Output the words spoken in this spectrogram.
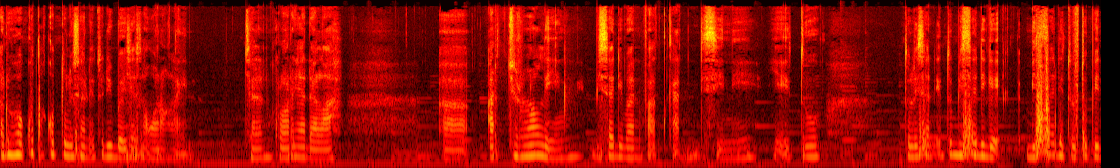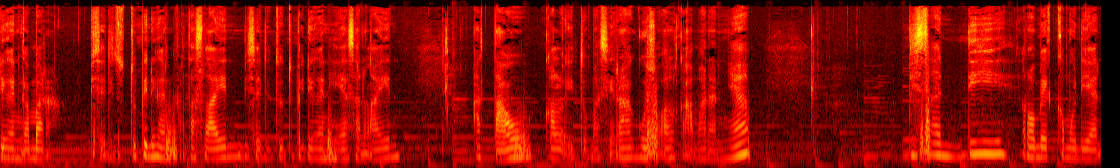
aduh aku takut tulisan itu dibaca sama orang lain. Jalan keluarnya adalah uh, art journaling bisa dimanfaatkan di sini yaitu tulisan itu bisa di, bisa ditutupi dengan gambar bisa ditutupi dengan kertas lain bisa ditutupi dengan hiasan lain atau kalau itu masih ragu soal keamanannya bisa dirobek kemudian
